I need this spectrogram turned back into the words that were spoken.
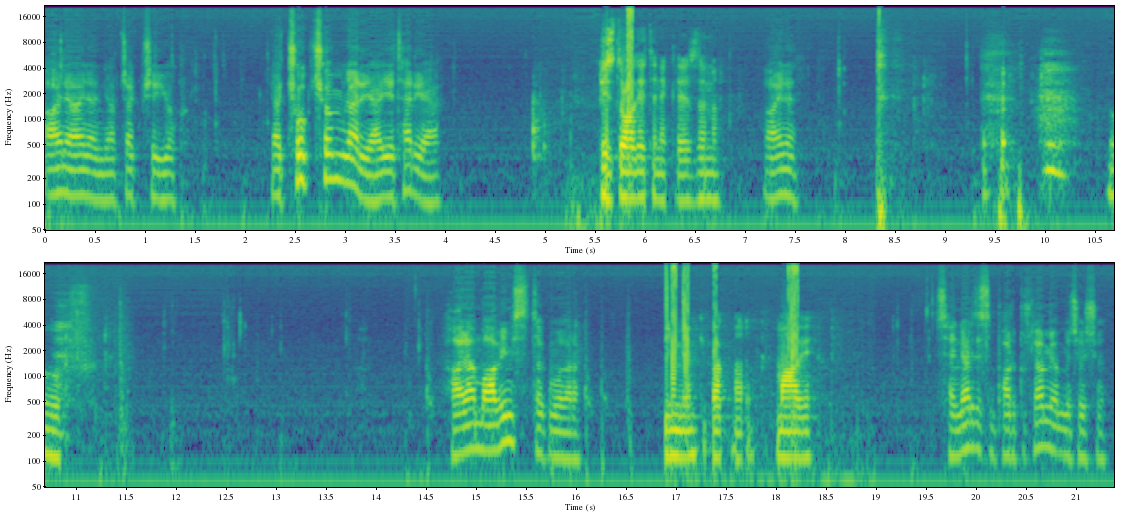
Aynen aynen yapacak bir şey yok. Ya çok çömler ya yeter ya. Biz doğal yetenekleriz değil mi? Aynen. Of. Hala mavi misin takım olarak? Bilmiyorum ki bakmadım. Mavi. Sen neredesin? Parkur falan mı yapmaya çalışıyorsun?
